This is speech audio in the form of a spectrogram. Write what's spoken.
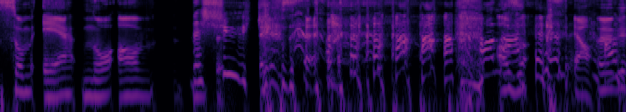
som er noe av Det sjukeste Altså, ja, vi,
